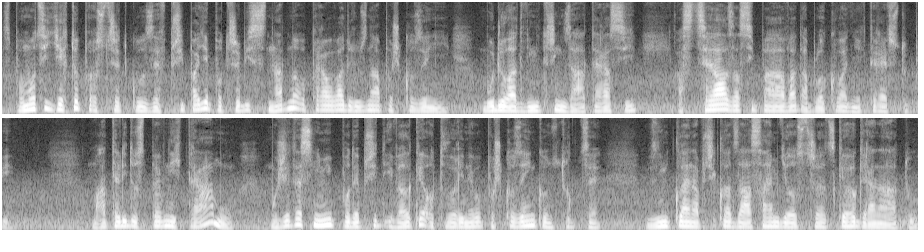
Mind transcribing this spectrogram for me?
S pomocí těchto prostředků lze v případě potřeby snadno opravovat různá poškození, budovat vnitřní zátarasy a zcela zasypávat a blokovat některé vstupy. Máte-li dost pevných trámů, můžete s nimi podepřít i velké otvory nebo poškození konstrukce, vzniklé například zásahem dělostřeleckého granátu,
